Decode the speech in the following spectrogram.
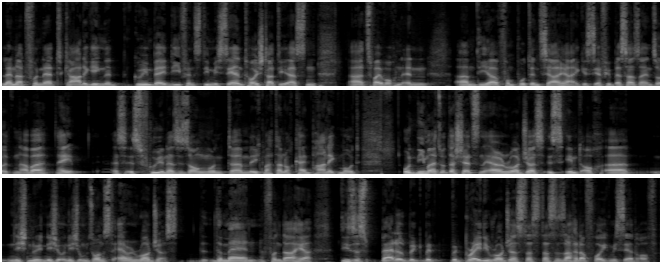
Leonard Fournette gerade gegen eine Green Bay Defense, die mich sehr enttäuscht hat die ersten äh, zwei Wochenenden, ähm, die ja vom Potenzial her eigentlich sehr viel besser sein sollten. Aber hey, es ist früh in der Saison und ähm, ich mache da noch keinen Panik-Mode. Und niemals unterschätzen, Aaron Rodgers ist eben auch äh, nicht, nicht, nicht umsonst Aaron Rodgers, the man. Von daher, dieses Battle mit, mit Brady Rodgers, das, das ist eine Sache, da freue ich mich sehr drauf.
